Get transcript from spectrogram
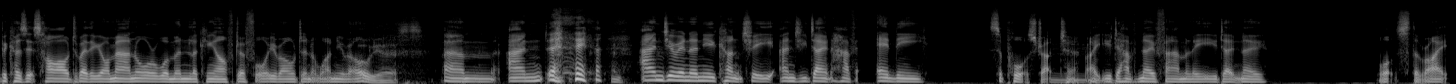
Because it's hard whether you're a man or a woman looking after a four year old and a one year old. Oh yes. Um, and and you're in a new country and you don't have any support structure, right? You have no family, you don't know what's the right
